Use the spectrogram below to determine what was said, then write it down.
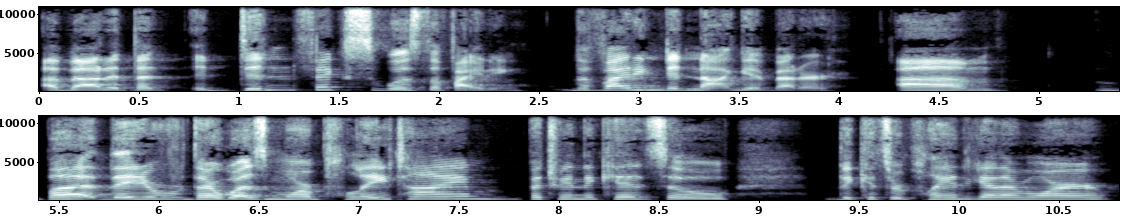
about it that it didn't fix was the fighting. The fighting did not get better. Um, but they there was more playtime between the kids, so the kids were playing together more.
